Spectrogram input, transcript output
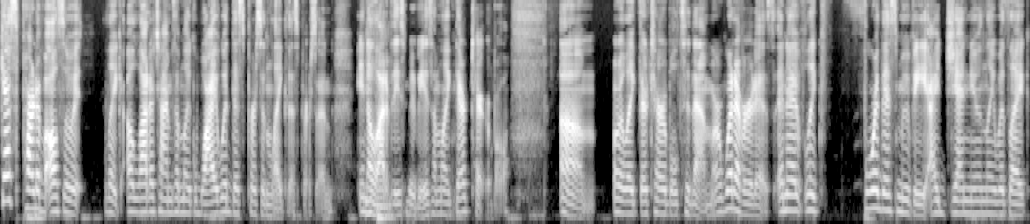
guess part of also it like a lot of times i'm like why would this person like this person? in a lot of these movies. I'm like they're terrible. Um or like they're terrible to them or whatever it is and I've like for this movie i genuinely was like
